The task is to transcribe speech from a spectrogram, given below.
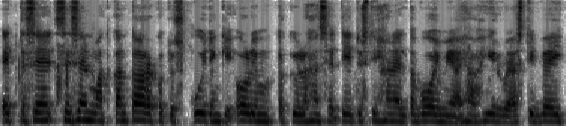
Että se, se sen matkan tarkoitus kuitenkin oli, mutta kyllähän se tietysti häneltä voimia ihan hirveästi vei.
